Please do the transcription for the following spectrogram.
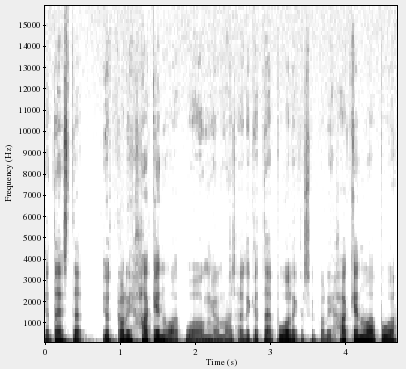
Ja näistä, jotka oli hakenut apua ongelmaansa, eli tämä puolikas, joka oli hakenut apua,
